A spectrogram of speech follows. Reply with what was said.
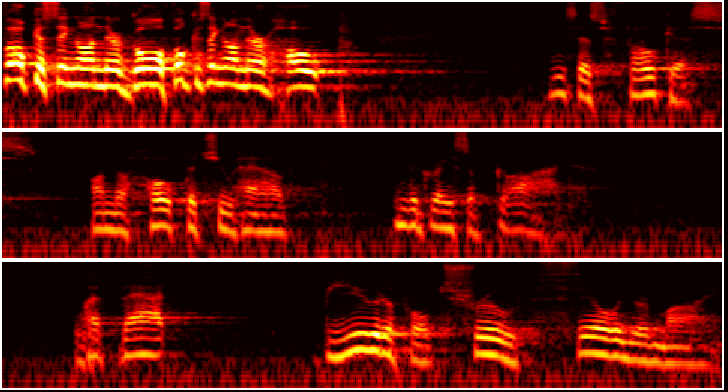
focusing on their goal, focusing on their hope. He says, focus on the hope that you have in the grace of God. Let that beautiful truth fill your mind.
